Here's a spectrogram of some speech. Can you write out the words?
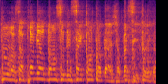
Pour sa première danse de 50 ans d'âge. Merci, tous les gars.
